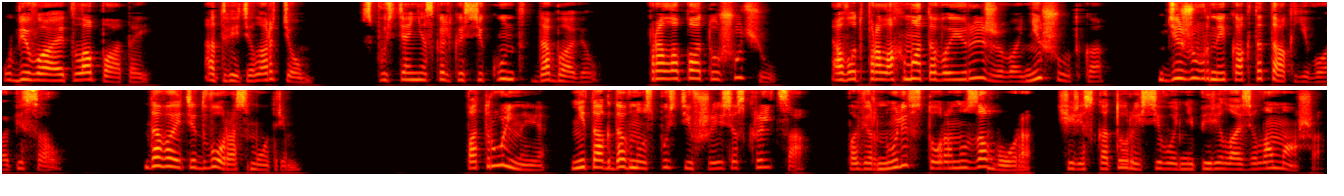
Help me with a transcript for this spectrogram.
убивает лопатой», — ответил Артем. Спустя несколько секунд добавил. «Про лопату шучу, а вот про лохматого и рыжего не шутка. Дежурный как-то так его описал». Давайте двор осмотрим. Патрульные, не так давно спустившиеся с крыльца, повернули в сторону забора, через который сегодня перелазила Маша.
